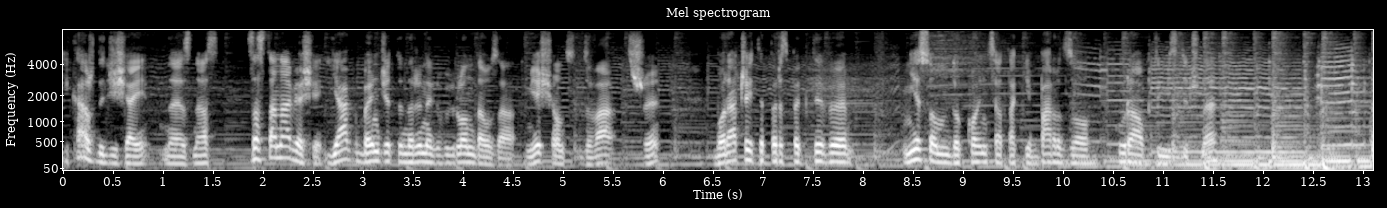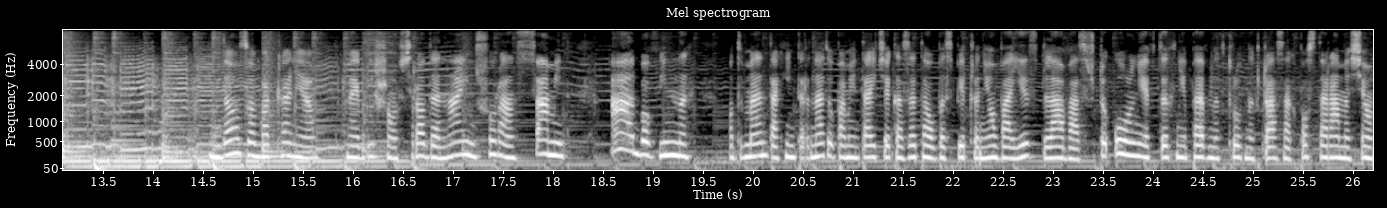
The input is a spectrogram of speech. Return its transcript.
i każdy dzisiaj e, z nas zastanawia się, jak będzie ten rynek wyglądał za miesiąc, dwa, trzy, bo raczej te perspektywy nie są do końca takie bardzo hura optymistyczne. Do zobaczenia w najbliższą środę na Insurance Summit albo w innych odmętach internetu. Pamiętajcie, gazeta ubezpieczeniowa jest dla Was, szczególnie w tych niepewnych, trudnych czasach. Postaramy się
